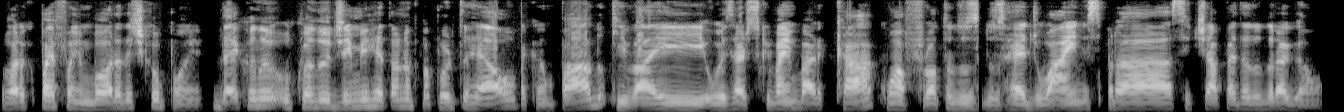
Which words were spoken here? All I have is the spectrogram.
agora que o pai foi embora, deixa que eu ponho. Daí quando, quando o Jamie retorna pra Porto Real, acampado, que vai. O exército que vai embarcar com a frota dos, dos Red Wines pra sitiar a Pedra do Dragão.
